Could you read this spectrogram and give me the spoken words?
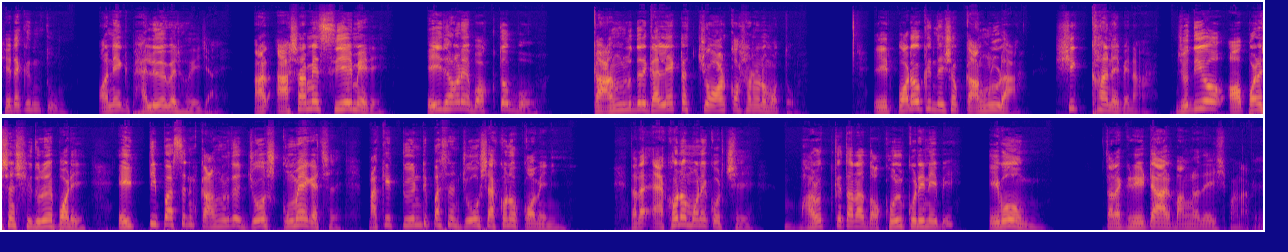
সেটা কিন্তু অনেক ভ্যালুয়েবল হয়ে যায়। আর আসামের সিএমের এই ধরনের বক্তব্য কাংলুদের গালে একটা চর কষানোর মতো। এরপরেও কিন্তু এইসব কাংলুরা শিক্ষা নেবে না। যদিও অপারেশন সিঁদুরের পরে এইট্টি পার্সেন্ট কাংলুদের জোশ কমে গেছে, বাকি টোয়েন্টি পার্সেন্ট জোশ এখনও কমেনি। তারা এখনও মনে করছে, ভারতকে তারা দখল করে নেবে এবং তারা গ্রেটার বাংলাদেশ বানাবে।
